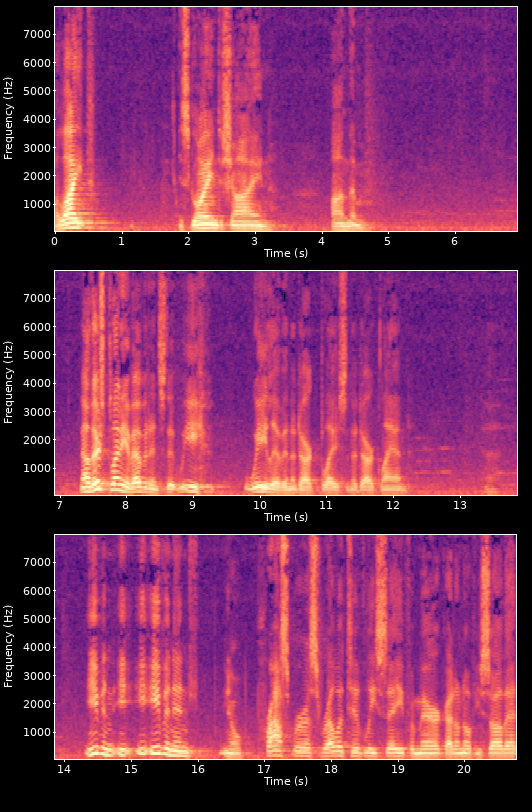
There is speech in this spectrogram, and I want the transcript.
A light is going to shine on them. Now, there's plenty of evidence that we, we live in a dark place, in a dark land. Uh, even, even in, you know, prosperous, relatively safe America, I don't know if you saw that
